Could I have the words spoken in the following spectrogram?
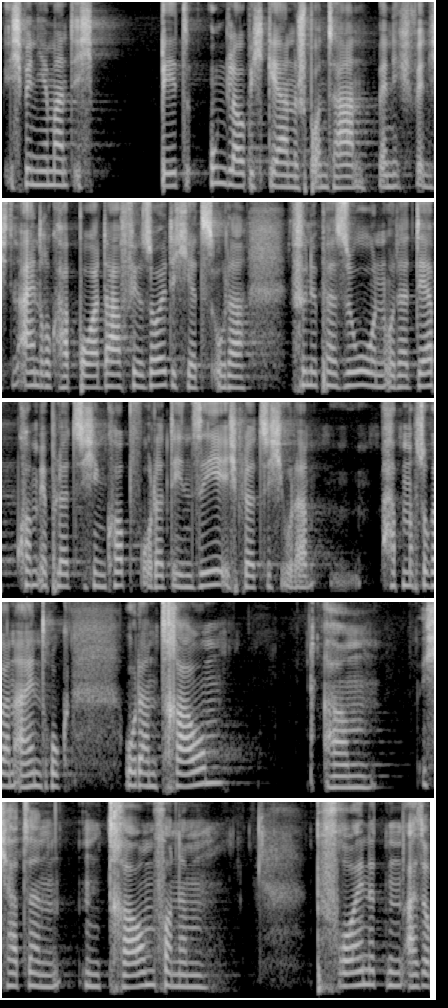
Ich bin jemand, ich bete unglaublich gerne spontan, wenn ich, wenn ich den Eindruck habe, boah, dafür sollte ich jetzt oder für eine Person oder der kommt mir plötzlich in den Kopf oder den sehe ich plötzlich oder habe sogar einen Eindruck oder einen Traum. Ähm, ich hatte einen, einen Traum von einem befreundeten, also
